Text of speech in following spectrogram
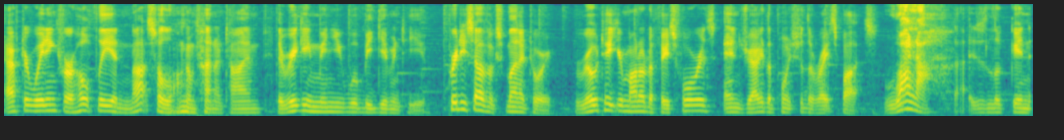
After waiting for hopefully a not so long amount of time, the rigging menu will be given to you. Pretty self-explanatory. Rotate your model to face forwards and drag the points to the right spots. Voila! That is looking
